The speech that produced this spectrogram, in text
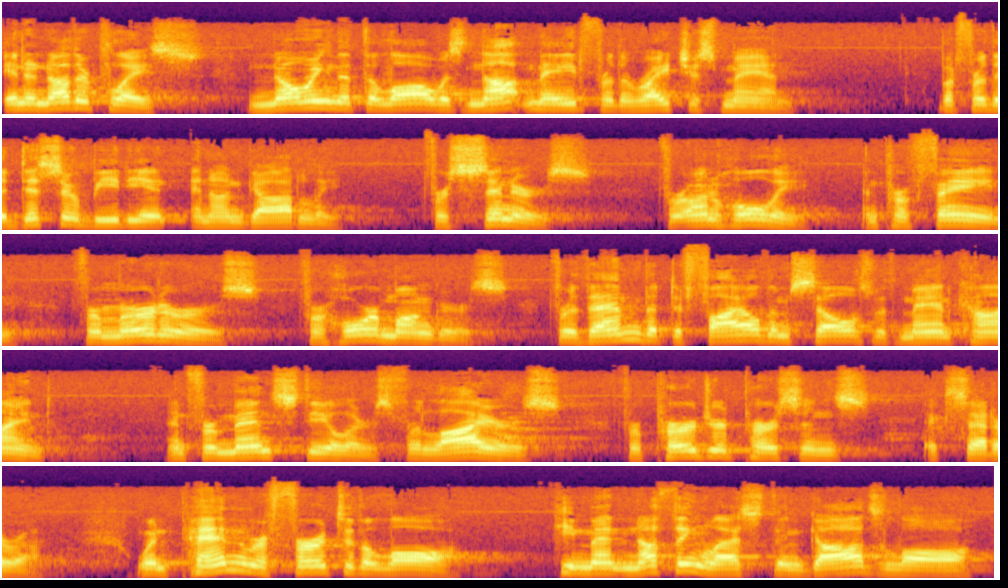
In another place, knowing that the law was not made for the righteous man, but for the disobedient and ungodly, for sinners, for unholy and profane, for murderers, for whoremongers, for them that defile themselves with mankind, and for men stealers, for liars, for perjured persons, etc. When Penn referred to the law, he meant nothing less than God's law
